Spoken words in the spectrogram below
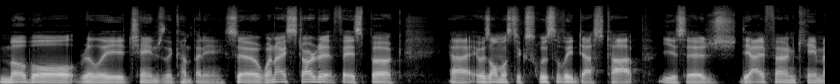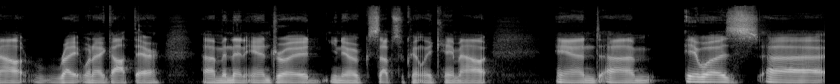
mobile really changed the company. So when I started at Facebook, uh, it was almost exclusively desktop usage. The iPhone came out right when I got there, um, and then Android, you know, subsequently came out, and um, it was uh,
